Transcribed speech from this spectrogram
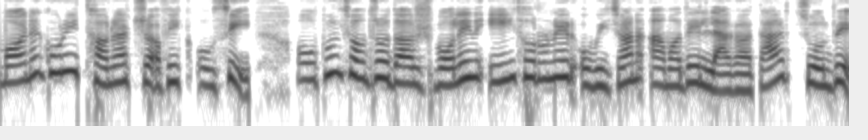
ময়নাগুড়ি থানার ট্রাফিক ওসি অতুল চন্দ্র দাস বলেন এই ধরনের অভিযান আমাদের লাগাতার চলবে।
